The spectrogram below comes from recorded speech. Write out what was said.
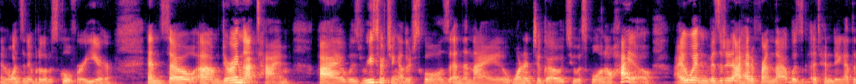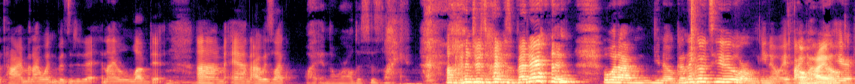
and wasn't able to go to school for a year. And so um, during that time, I was researching other schools, and then I wanted to go to a school in Ohio. I went and visited. I had a friend that was attending at the time, and I went and visited it, and I loved it. Mm-hmm. Um, and I was like, "What in the world? This is like." a hundred times better than what I'm, you know, gonna go to, or you know, if I Ohio? don't go here,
